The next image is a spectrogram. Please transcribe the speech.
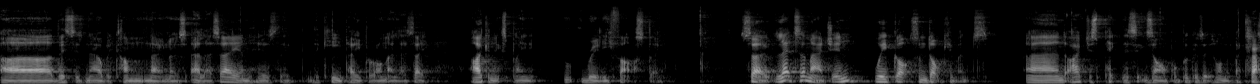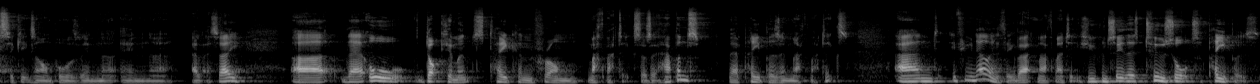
uh, this has now become known as LSA, and here's the, the key paper on LSA. I can explain it really fast though. So let's imagine we've got some documents and I've just picked this example because it's one of the classic examples in, uh, in uh, LSA. Uh, they're all documents taken from mathematics, as it happens. They're papers in mathematics. And if you know anything about mathematics, you can see there's two sorts of papers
